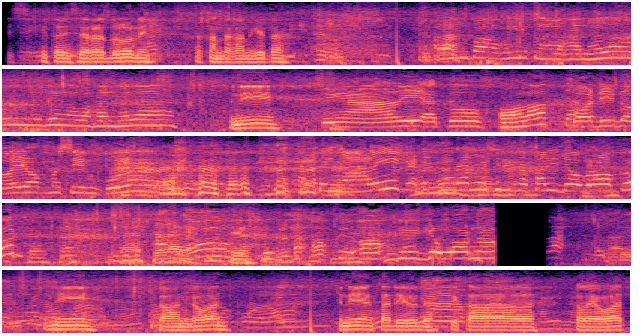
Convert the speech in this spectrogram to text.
Kita istirahat dulu nih, rekan-rekan kita. Alam pak, wih ngawahan heula, wih dia ngawahan heula. Ini tingali atuh Kolot ya. body doyok mesin cooler. Tingali kan kurang sih tadi diobrolkeun. ya, Oke-oke jawana. ini kawan-kawan. Ini yang tadi udah kita kelewat.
